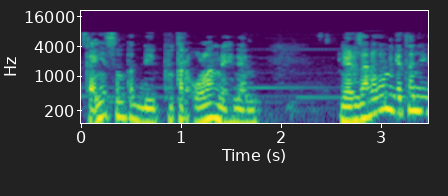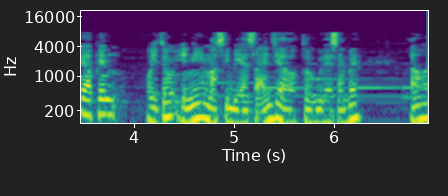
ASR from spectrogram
kayaknya sempat diputar ulang deh. Dan dari sana kan kita nyikapin oh itu ini masih biasa aja waktu gue SMP oh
